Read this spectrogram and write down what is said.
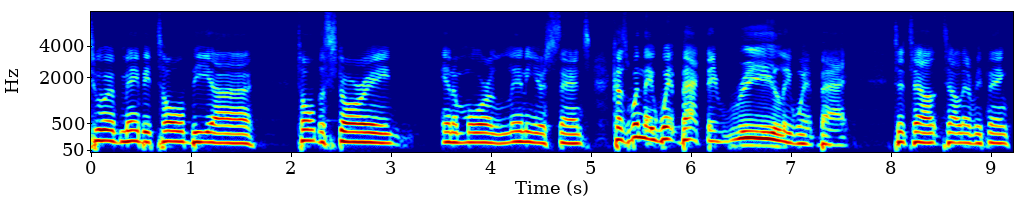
to have maybe told the uh, told the story in a more linear sense because when they went back, they really went back to tell tell everything.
